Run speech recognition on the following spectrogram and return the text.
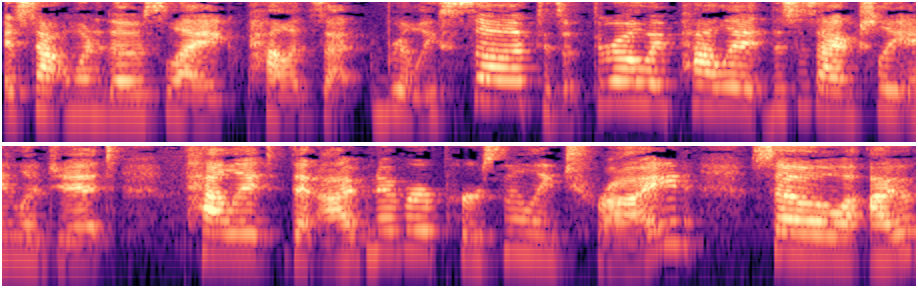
It's not one of those like palettes that really sucked. It's a throwaway palette. This is actually a legit palette that I've never personally tried. So I,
